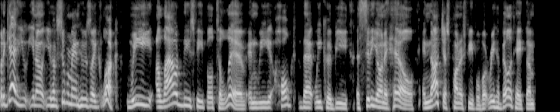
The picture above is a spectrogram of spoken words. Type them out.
but again, you you know you have Superman who's like, look, we allowed these people to live, and we hoped that we could be a city on a hill and not just punish people, but rehabilitate them.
